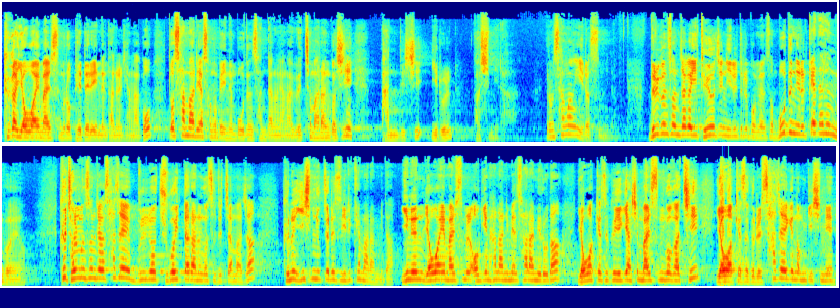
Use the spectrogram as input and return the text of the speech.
그가 여호와의 말씀으로 베델에 있는 단을 향하고 또 사마리아 성읍에 있는 모든 산당을 향하여 외쳐 말한 것이 반드시 이룰 것입니다. 여러분 상황이 이렇습니다. 늙은 선자가 이 되어진 일들을 보면서 모든 일을 깨달은 거예요. 그 젊은 선자가 사자에 물려 죽어 있다라는 것을 듣자마자 그는 26절에서 이렇게 말합니다. 이는 여호와의 말씀을 어긴 하나님의 사람이로다. 여호와께서 그에게 하신 말씀과 같이 여호와께서 그를 사자에게 넘기심에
